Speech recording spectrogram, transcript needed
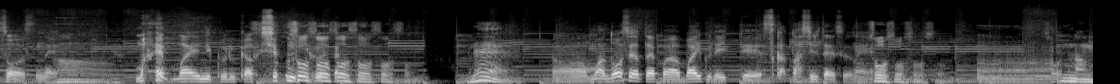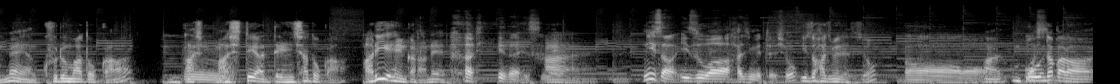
そうですね、前前に来るか後ろに来るかそうそうそうそうそうねえあまあどうせやったらやっぱバイクで行ってスカッと走りたいですよねそうそうそうそううんそんなんね、車とか、まし,、ましてや電車とか、ありえへんからね。ありえないですね。はい。兄さん、伊豆は初めてでしょ？伊豆初めてですよ。ああ。はい、僕、だから、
